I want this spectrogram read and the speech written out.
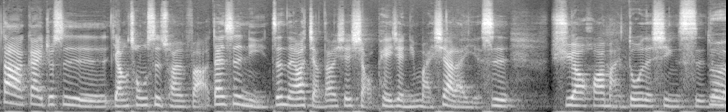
大概就是洋葱式穿法，但是你真的要讲到一些小配件，你买下来也是需要花蛮多的心思的。对，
